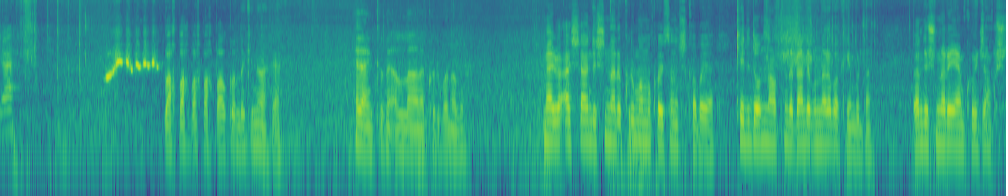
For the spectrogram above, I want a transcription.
Gel. Bak bak bak bak balkondaki ne var ya. Helen kızın Allah'ına kurban olur. Merve aşağı indi şunlara kuru mama koysana şu kabaya. Kedi de onun altında ben de bunlara bakayım buradan. Ben de şunlara yem koyacağım kuş.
